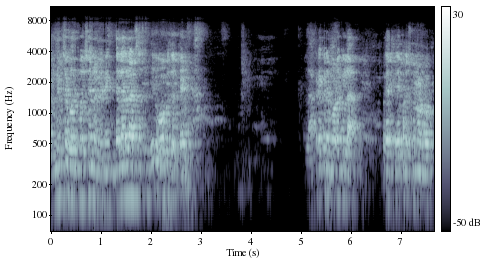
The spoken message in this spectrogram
ಒಂದು ನಿಮಿಷ ಒಂದು ಕ್ವಶನ್ ನಿನಗೆ ತಲೆ ಎಲ್ಲ ಆಡ್ಸೋದ್ರಿಗೆ ಹೋಗುತ್ತೆ ಟೈಮ್ ಅಲ್ಲ, ಆ ಕಡೆ ಕಡೆ ನೋಡೋಂಗಿಲ್ಲ. ಬರೀ ಪೇಪರ್ ಅಷ್ಟು ನೋಡ್ಬೇಕು.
